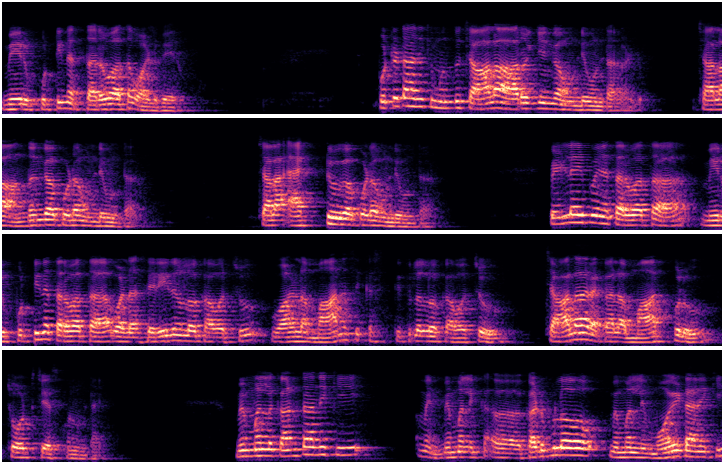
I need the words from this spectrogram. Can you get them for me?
మీరు పుట్టిన తరువాత వాళ్ళు వేరు. పుట్టడానికి ముందు చాలా ఆరోగ్యంగా ఉండి ఉంటారు వాళ్ళు. చాలా అందంగా కూడా ఉండి ఉంటారు. చాలా యాక్టివ్గా కూడా ఉండి ఉంటారు. పెళ్ళైపోయిన తర్వాత మీరు పుట్టిన తర్వాత వాళ్ళ శరీరంలో కావచ్చు వాళ్ళ మానసిక స్థితులలో కావచ్చు చాలా రకాల మార్పులు చోటు చేసుకొని ఉంటాయి. మిమ్మల్ని కంటానికి ఐ మీన్ మిమ్మల్ని కడుపులో మిమ్మల్ని మోయటానికి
